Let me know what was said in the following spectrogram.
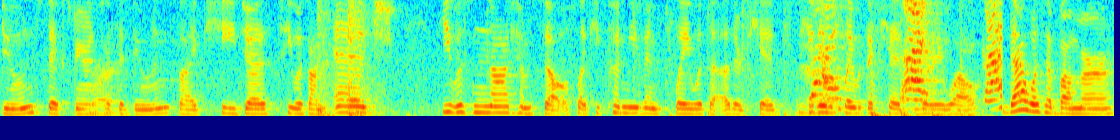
dunes, the experience at the dunes. Like he just he was on edge. He was not himself. Like he couldn't even play with the other kids. He didn't play with the kids very well. That was a bummer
